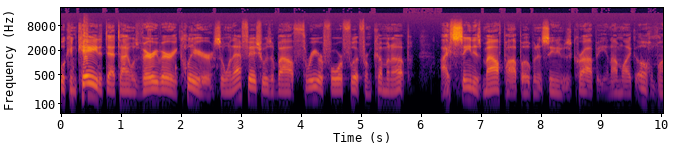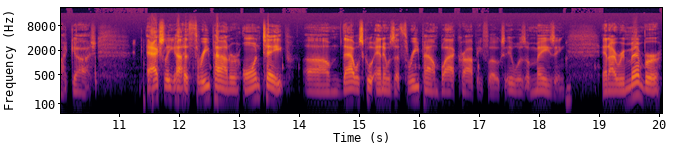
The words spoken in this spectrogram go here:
Well, Kincaid at that time was very, very clear. So when that fish was about three or four foot from coming up, I seen his mouth pop open and seen he was a crappie, and I'm like, oh my gosh! Actually, got a three pounder on tape. Um, that was cool, and it was a three pound black crappie, folks. It was amazing, and I remember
